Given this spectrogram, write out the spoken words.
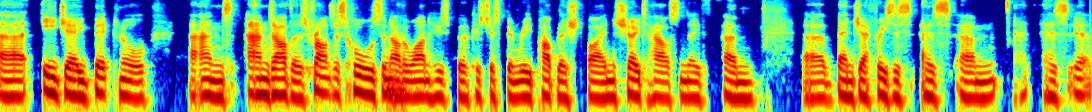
uh, E.J. Bicknell, and and others. Francis Hall's another one whose book has just been republished by Nashotah House, and they've um, uh, Ben Jeffries has has, um, has uh,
